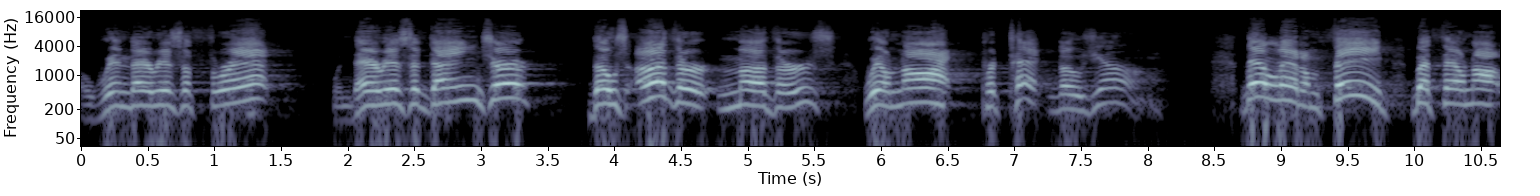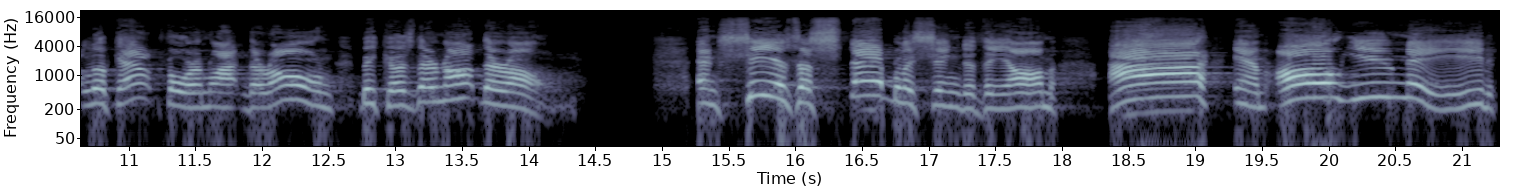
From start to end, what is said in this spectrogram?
or when there is a threat, when there is a danger, those other mothers will not protect those young. They'll let them feed, but they'll not look out for them like their own because they're not their own. And she is establishing to them, I am all you need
